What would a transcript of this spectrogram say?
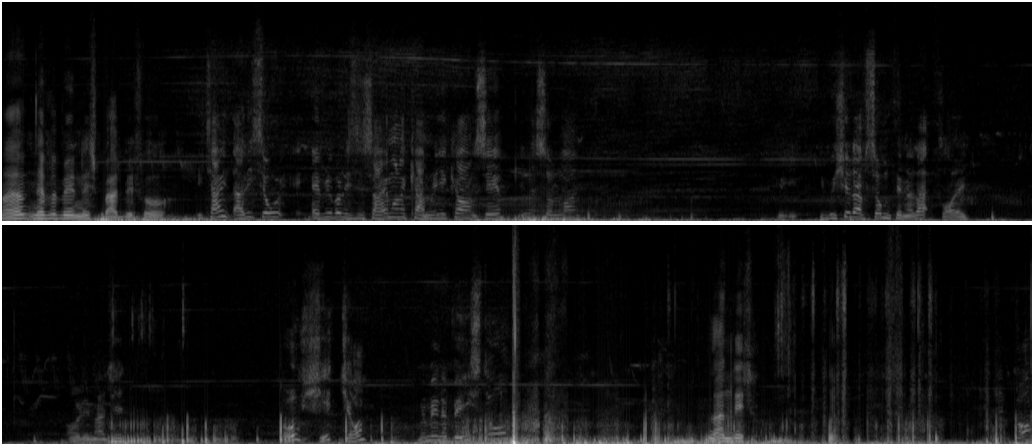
I haven't never been this bad before. It ain't that. It's all everybody's the same on a camera. You can't see them in the sunlight. We, we should have something of that flying. I would imagine. Oh shit, John! I'm in a bee storm. Land it. Gone.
